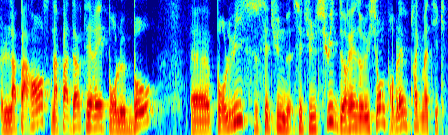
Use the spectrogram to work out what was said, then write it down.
l'apparence, n'a pas d'intérêt pour le beau. Euh, pour lui, c'est une, une suite de résolution de problèmes pragmatiques.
